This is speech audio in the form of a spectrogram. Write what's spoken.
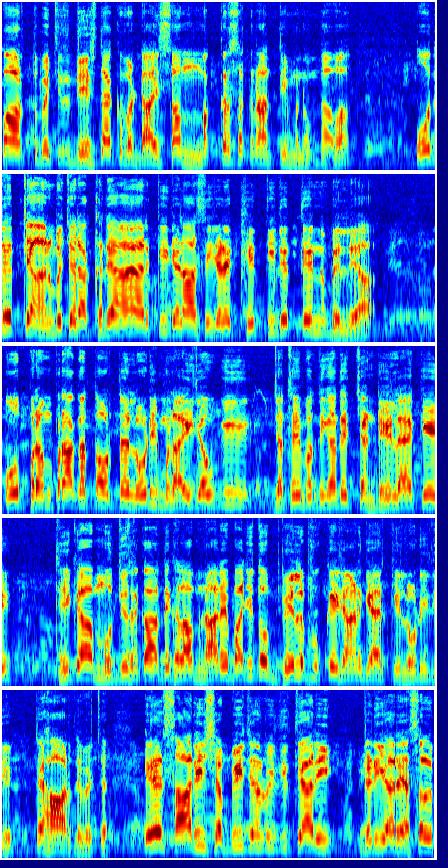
ਭਾਰਤ ਵਿੱਚ ਤੇ ਦੇਸ਼ ਦਾ ਇੱਕ ਵੱਡਾ ਹਿੱਸਾ ਮੱਕਰ ਸੰਕ੍ਰਾਂਤੀ ਮਨਾਉਂਦਾ ਵਾ। ਉਹਦੇ ਧਿਆਨ ਵਿੱਚ ਰੱਖਦਿਆਂ ਐਰਕੀ ਜਿਹੜਾ ਅਸੀਂ ਜਿਹੜੇ ਖੇਤੀ ਦੇ ਤਿੰਨ ਬਿੱਲ ਆ, ਉਹ ਪਰੰਪਰਾਗਤ ਤੌਰ ਤੇ ਲੋਹੜੀ ਮਨਾਈ ਜਾਊਗੀ, ਜਥੇਬੰਦੀਆਂ ਦੇ ਝੰਡੇ ਲੈ ਕੇ, ਠੀਕ ਆ, ਮੋਦੀ ਸਰਕਾਰ ਦੇ ਖਿਲਾਫ ਨਾਅਰੇਬਾਜ਼ੀ ਤੋਂ ਬਿੱਲ ਫੁੱਕੇ ਜਾਣਗੇ ਐਰਕੀ ਲੋਹੜੀ ਦੇ ਤਿਹਾਰ ਦੇ ਵਿੱਚ। ਇਹ ਸਾਰੀ 26 ਜਨਵਰੀ ਦੀ ਤਿਆਰੀ ਜਿਹੜੀ ਆ ਰਿਹਸਲ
